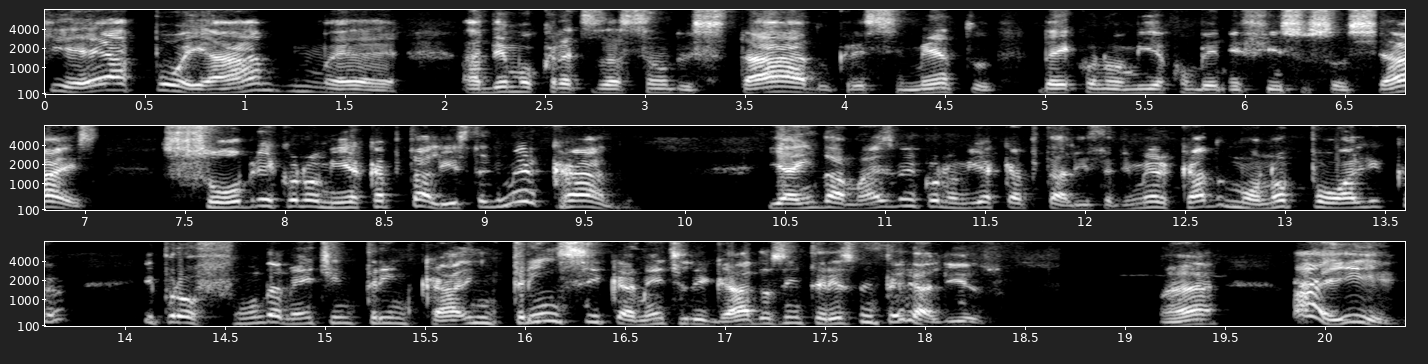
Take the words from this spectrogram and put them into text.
que é apoiar é, a democratização do Estado, o crescimento da economia com benefícios sociais sobre a economia capitalista de mercado. E ainda mais uma economia capitalista de mercado monopólica e profundamente intrinsecamente ligado aos interesses do imperialismo. Né? Aí,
